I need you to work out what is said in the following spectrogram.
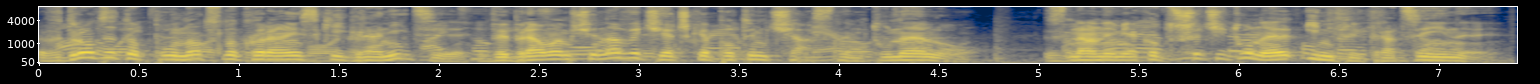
W drodze do północno-koreańskiej granicy wybrałem się na wycieczkę po tym ciasnym tunelu, znanym jako trzeci tunel infiltracyjny.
